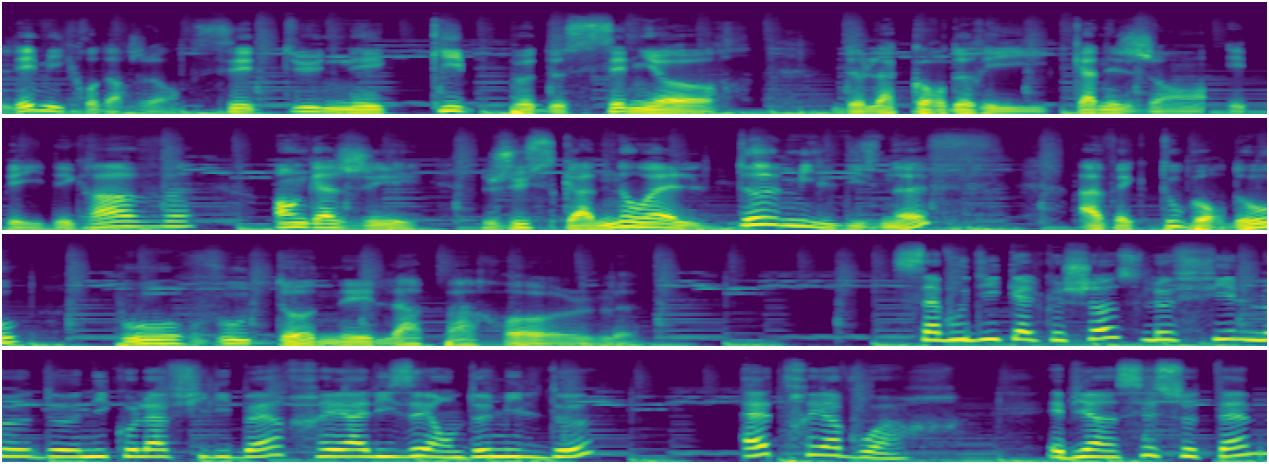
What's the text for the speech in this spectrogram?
Les micros d'argent, c'est une équipe de seniors de l'accorderie Canéjean et Pays des Graves, engagés jusqu'à Noël 2019 avec tout Bordeaux pour vous donner la parole. Ça vous dit quelque chose, le film de Nicolas Philibert réalisé en 2002 Être et avoir Eh bien, c'est ce thème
